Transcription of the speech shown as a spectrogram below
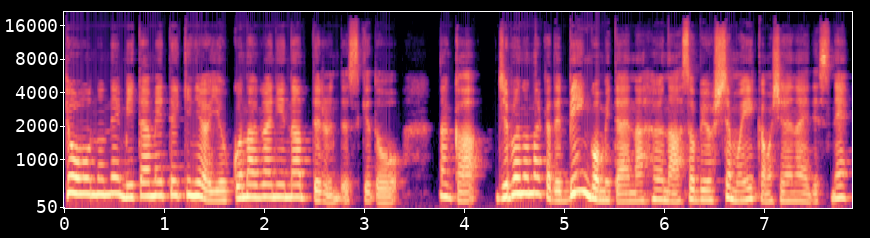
今日のね、見た目的には横長になってるんですけど、なんか自分の中でビンゴみたいな風な遊びをしてもいいかもしれないですね。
